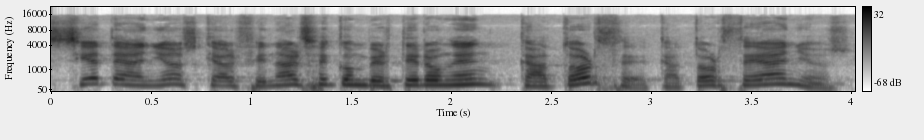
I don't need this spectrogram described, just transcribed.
siete años, que al final se convirtieron en catorce, catorce años.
